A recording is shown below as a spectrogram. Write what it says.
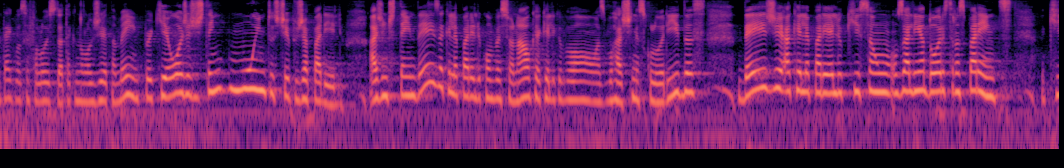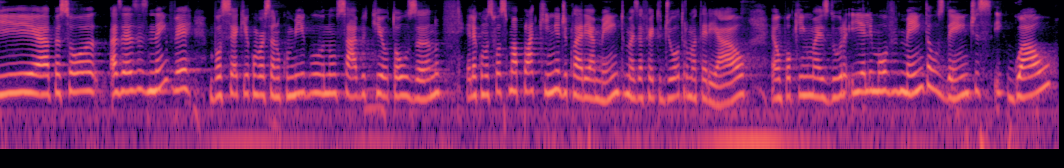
até que você falou isso da tecnologia também, porque hoje a gente tem muitos tipos de aparelho. A gente tem desde aquele aparelho convencional, que é aquele que vão as borrachinhas coloridas, desde aquele aparelho que são os alinhadores transparentes, que a pessoa às vezes nem vê. Você aqui conversando comigo não sabe que eu estou usando. Ele é como se fosse uma plaquinha de clareamento, mas é feito de outro material, é um pouquinho mais duro e ele movimenta os dentes igual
